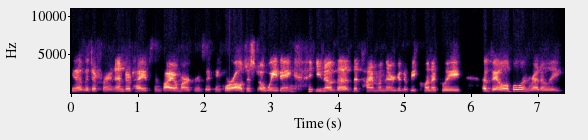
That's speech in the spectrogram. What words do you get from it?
you know the different endotypes and biomarkers i think we're all just awaiting you know the the time when they're going to be clinically available and readily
